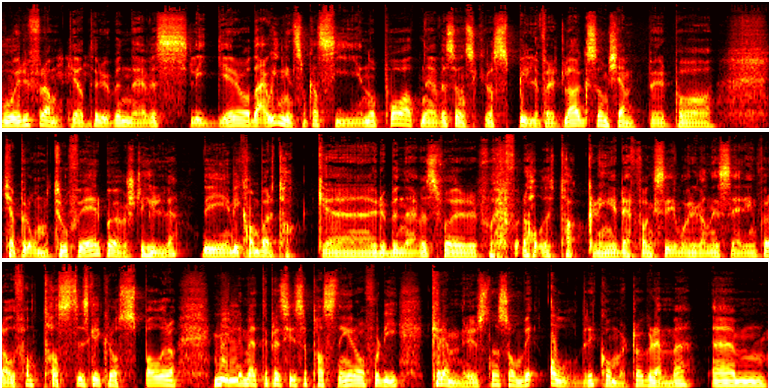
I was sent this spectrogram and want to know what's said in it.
hvor framtida til Ruben Neves ligger. Og det er jo ingen som kan si noe på at Neves ønsker å spille for et lag som kjemper, på, kjemper om trofeer på øverste hylle. Vi, vi kan bare takke Ruben Neves for, for, for, alle taklinger, defensiv organisering, for alle fantastiske crossballer og millimeterpresise pasninger, og for de kremrusene som vi aldri kommer til å glemme. Um,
